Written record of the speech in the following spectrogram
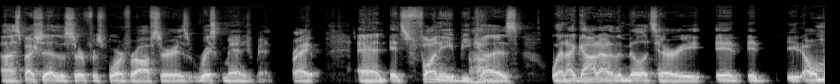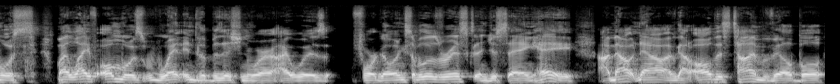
uh, especially as a surface warfare officer, is risk management, right? And it's funny uh-huh. because uh-huh. when I got out of the military, it it it almost my life almost went into the position where I was foregoing some of those risks and just saying, Hey, I'm out now. I've got all this time available.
